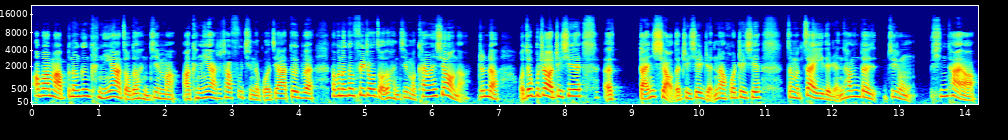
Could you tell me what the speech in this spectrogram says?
奥巴马不能跟肯尼亚走得很近吗？啊，肯尼亚是他父亲的国家，对不对？他不能跟非洲走得很近吗？开玩笑呢，真的，我就不知道这些呃。胆小的这些人呢，或这些这么在意的人，他们的这种心态啊，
